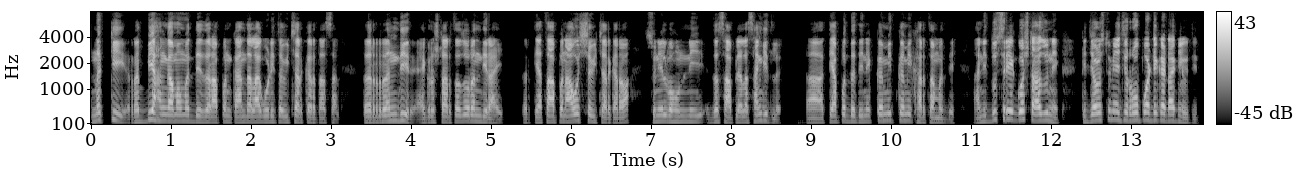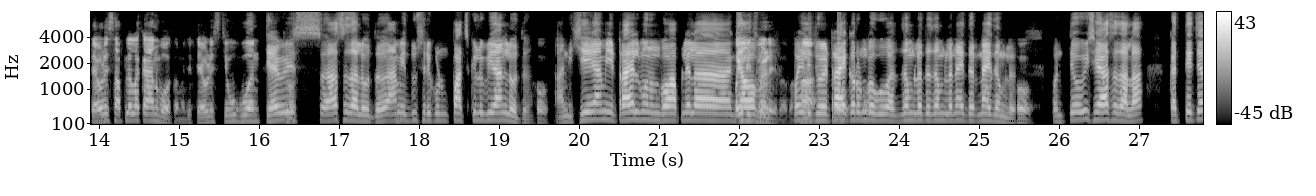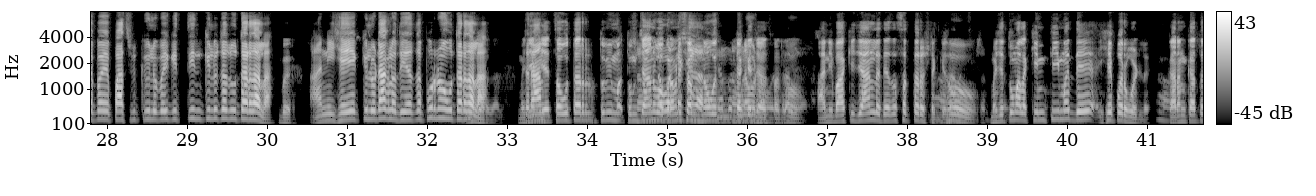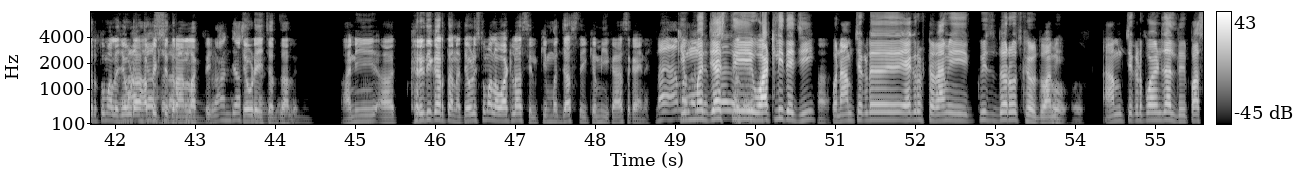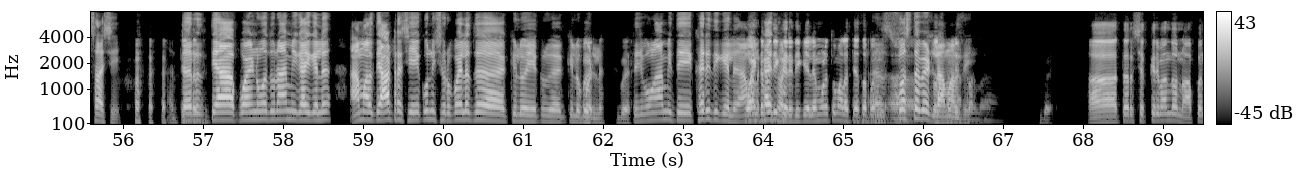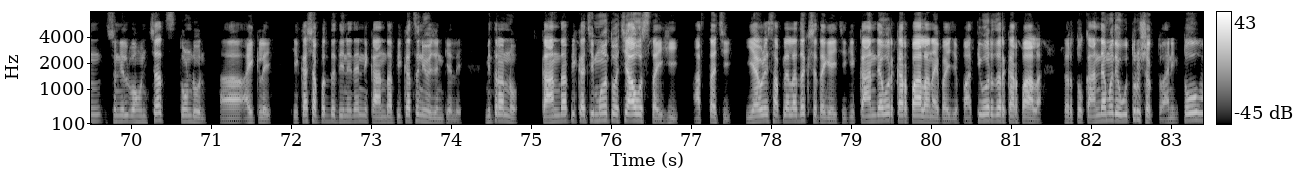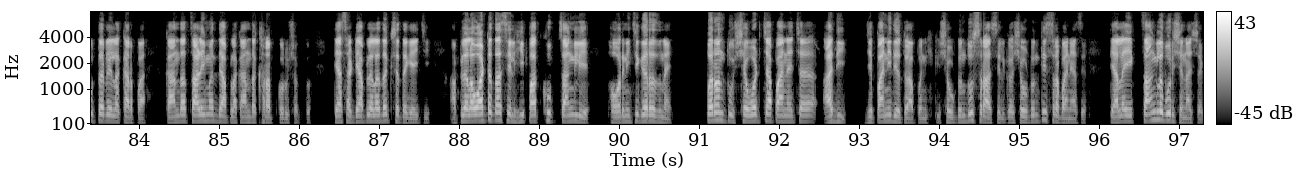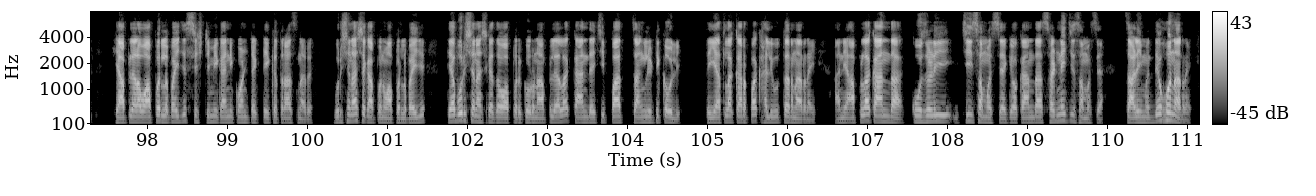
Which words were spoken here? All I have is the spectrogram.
नक्की रब्बी हंगामामध्ये जर आपण कांदा लागवडीचा विचार करत असाल तर रणधीर ॲग्रोस्टारचा जो रणधीर आहे तर त्याचा आपण अवश्य विचार करावा. सुनील भाऊंनी जसं आपल्याला सांगितलं त्या पद्धतीने कमीत कमी खर्चामध्ये. आणि दुसरी एक गोष्ट अजून एक की ज्यावेळेस तुम्ही याची रोपवाटिका टाकली होती त्यावेळेस आपल्याला काय अनुभव होता? म्हणजे त्यावेळेस ते उगवण त्यावेळेस असं झालं होतं आम्ही दुसरीकडून पाच किलो बी आणलं हो. होतं आणि हे आम्ही ट्रायल म्हणून भाऊ आपल्याला पहिलीच घ्यावं वेळ आहे बाबा. पहिलीच हा, वेळ ट्राय हो, करून हो. बघू जमलं तर जमलं नाही तर नाही जमलं. हो. पण तो विषय असा झाला का त्याच्या पै- पाच किलो पैकी तीन किलोचाच उतार झाला. बरं. आणि हे एक किलो टाकलं होतं याचा पूर्ण उतार झाला. म्हणजे याचा उतार तुम्ही तुमच्या शंभर अनुभवाप्रमाणे टक्के झाला. नव्वद शंभर टक्क्याच्या टक्के आसपास झाला हो. आणि बाकी जे आणलं त्याचा सत्तरच टक्के झाला हो म्हणजे तुम्हाला किमतीमध्ये हे परवडलं कारण का तर तुम्हाला जेवढं रान जास्त अपेक्षित. रान लागते रान जास्त तेवढ्या लागलं. याच्यात झालं. आणि अं, खरेदी करताना त्यावेळेस तुम्हाला वाटलं असेल किंमत जास्त आहे कमी आहे काय असं काय नाही नाही, आम्हाला किंमत त्याचं जास्ती झालं? वाटली त्याची हा. पण आमच्याकडे अॅग्रोस्टार आम्ही क्विज दररोज खेळतो आम्ही हो, हो. आमच्याकडे पॉईंट झाले पाच सहाशे तर त्या पॉईंट मधून आम्ही काय केलं आम्हाला ते अठराशे एकोणीसशे रुपयालाच किलो एक किलो बरं, पडलं. बरं. त्याच्यामुळे आम्ही ते खरेदी केलं. आम्हाला खरेदी केल्यामुळे तुम्हाला त्याचा पण अं, स्वस्त भेटलं आम्हाला ते. तर शेतकरी बांधवांनो आपण सुनील भाऊंच्याच तोंडून अं, ऐकलंय की कशा पद्धतीने त्यांनी कांदा पिकाचं नियोजन केलंय. मित्रांनो कांदा पिकाची महत्वाची अवस्था आहे ही आत्ताची. यावेळेस आपल्याला दक्षता घ्यायची की कांद्यावर करपा आला नाही पाहिजे पातीवर जर करपा आला तर तो कांद्यामध्ये उतरू शकतो आणि तो उतरलेला करपा कांदा चाळीमध्ये आपला कांदा खराब करू शकतो. त्यासाठी आपल्याला दक्षता घ्यायची. आपल्याला वाटत असेल ही पात खूप चांगली आहे फवारणीची गरज नाही. परंतु शेवटच्या पाण्याच्या आधी जे पाणी देतोय आपण शेवटून दुसरं असेल किंवा शेवटून तिसरं पाणी असेल त्याला एक चांगलं बुरशीनाशक हे आपल्याला वापरलं पाहिजे. सिस्टमिक आणि कॉन्टॅक्ट एकत्र असणारं बुरशीनाशक आपण वापरलं पाहिजे. त्या बुरशीनाशकाचा वापर करून आपल्याला कांद्याची पात चांगली टिकवली तर यातला करपा खाली उतरणार नाही आणि आपला कांदा कोजळीची समस्या किंवा कांदा सडण्याची समस्या चाळीमध्ये होणार नाही.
